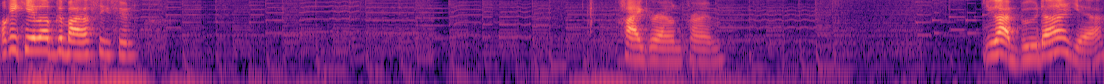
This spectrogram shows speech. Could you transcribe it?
Okay, Caleb, goodbye. I'll see you soon. High ground, Prime. You got Buddha? Yeah.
